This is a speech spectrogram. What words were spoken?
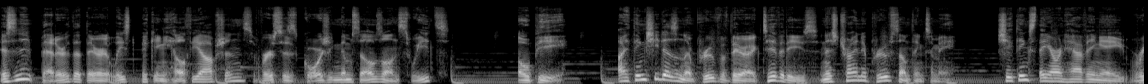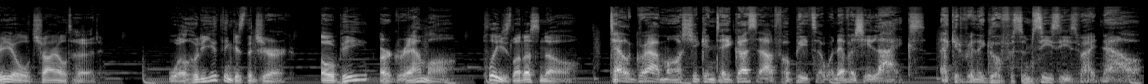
Isn't it better that they're at least picking healthy options versus gorging themselves on sweets? OP. I think she doesn't approve of their activities and is trying to prove something to me. She thinks they aren't having a real childhood. Well, who do you think is the jerk? OP or Grandma? Please let us know. Tell Grandma she can take us out for pizza whenever she likes. I could really go for some CiCi's right now.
